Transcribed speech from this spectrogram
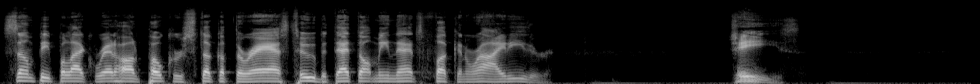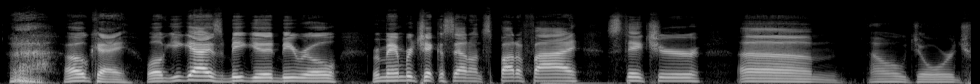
some people like red hot poker stuck up their ass too, but that don't mean that's fucking right either. Jeez. okay. Well, you guys be good, be real. Remember, check us out on Spotify, Stitcher, um, oh, George.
